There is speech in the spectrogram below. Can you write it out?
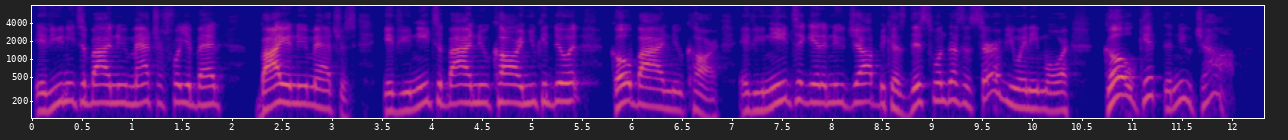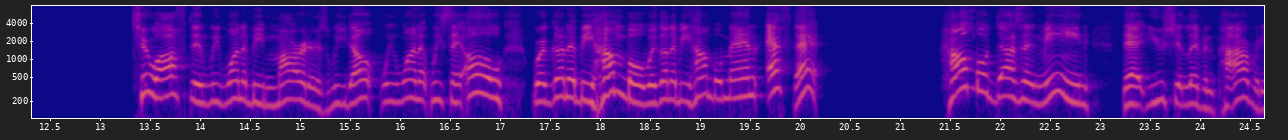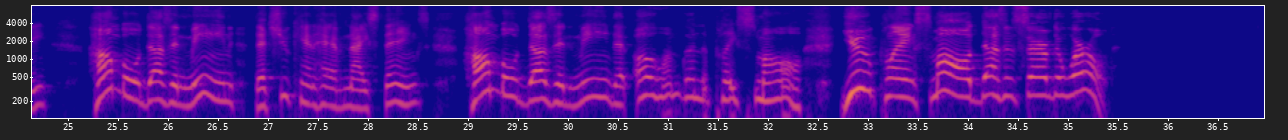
If you need to buy a new mattress for your bed, buy a new mattress. If you need to buy a new car and you can do it, go buy a new car. If you need to get a new job because this one doesn't serve you anymore, go get the new job. Too often we want to be martyrs. We don't, we want to, we say, oh, we're going to be humble. We're going to be humble, man. F that. Humble doesn't mean that you should live in poverty. Humble doesn't mean that you can't have nice things. Humble doesn't mean that, oh, I'm going to play small. You playing small doesn't serve the world.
